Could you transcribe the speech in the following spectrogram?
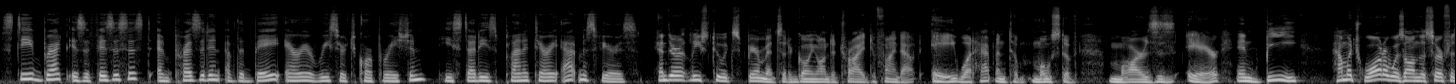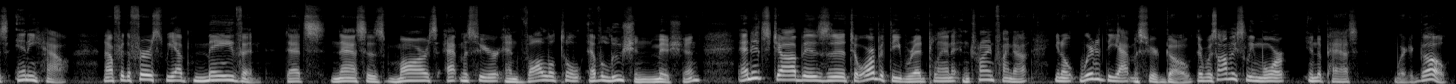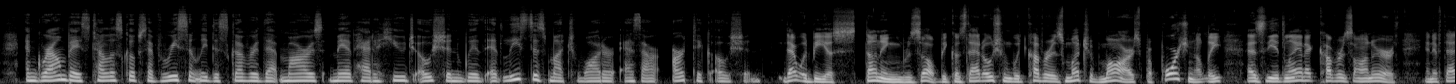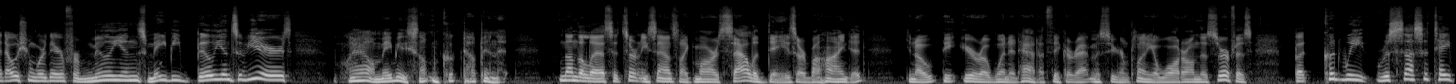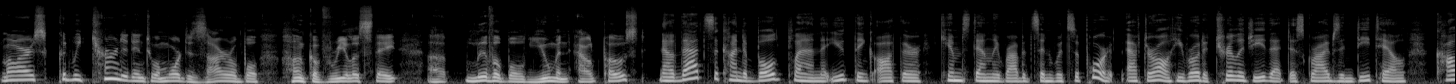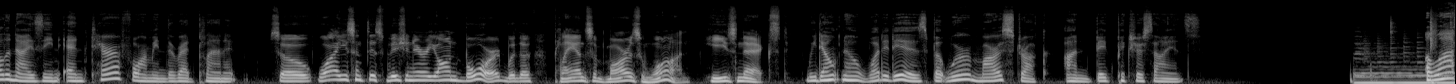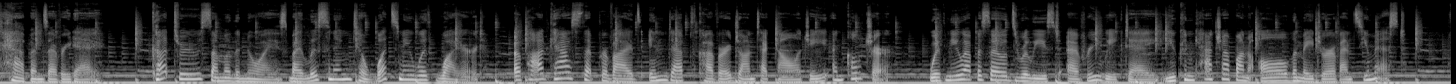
Steve Brecht is a physicist and president of the Bay Area Research Corporation. He studies planetary atmospheres. And there are at least two experiments that are going on to try to find out A, what happened to most of Mars's air, and B, how much water was on the surface anyhow. Now, for the first, we have MAVEN. That's NASA's Mars Atmosphere and Volatile Evolution mission. And its job is uh, to orbit the red planet and try and find out, you know, where did the atmosphere go? There was obviously more in the past. Where to go? And ground based telescopes have recently discovered that Mars may have had a huge ocean with at least as much water as our Arctic Ocean. That would be a stunning result because that ocean would cover as much of Mars proportionately as the Atlantic covers on Earth. And if that ocean were there for millions, maybe billions of years, well, maybe something cooked up in it. Nonetheless, it certainly sounds like Mars salad days are behind it. You know, the era when it had a thicker atmosphere and plenty of water on the surface. But could we resuscitate Mars? Could we turn it into a more desirable hunk of real estate, a livable human outpost? Now, that's the kind of bold plan that you'd think author Kim Stanley Robinson would support. After all, he wrote a trilogy that describes in detail colonizing and terraforming the red planet. So why isn't this visionary on board with the plans of Mars One? He's next. We don't know what it is, but we're Mars struck on Big Picture Science. A lot happens every day. Cut through some of the noise by listening to What's New with Wired, a podcast that provides in depth coverage on technology and culture. With new episodes released every weekday, you can catch up on all the major events you missed.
